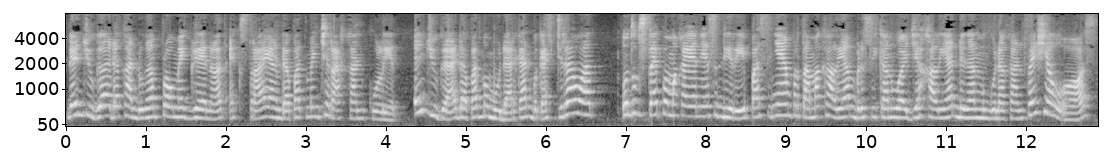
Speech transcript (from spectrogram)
dan juga ada kandungan pomegranate extra yang dapat mencerahkan kulit. Dan juga dapat memudarkan bekas jerawat. Untuk step pemakaiannya sendiri, pastinya yang pertama kalian bersihkan wajah kalian dengan menggunakan facial wash.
